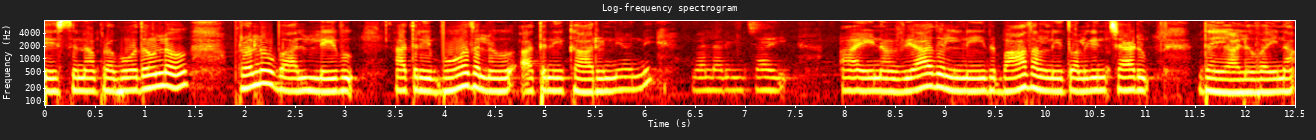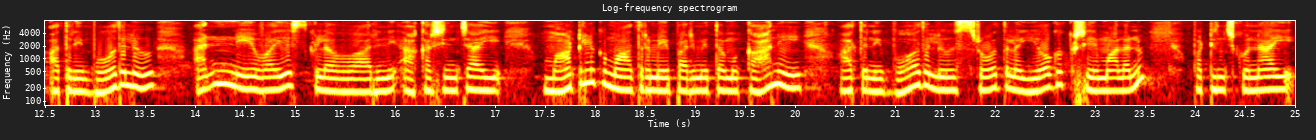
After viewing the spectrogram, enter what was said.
చేస్తున్న ప్రబోధంలో ప్రలోభాలు లేవు. అతని బోధలు అతని కారుణ్యాన్ని వెల్లడించాయి. ఆయన వ్యాధుల్ని బాధల్ని తొలగించాడు. దయాళువైన అతని బోధలు అన్ని వయస్కుల వారిని ఆకర్షించాయి. మాటలకు మాత్రమే పరిమితము కానీ అతని బోధలు శ్రోతల యోగక్షేమాలను పట్టించుకున్నాయి.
